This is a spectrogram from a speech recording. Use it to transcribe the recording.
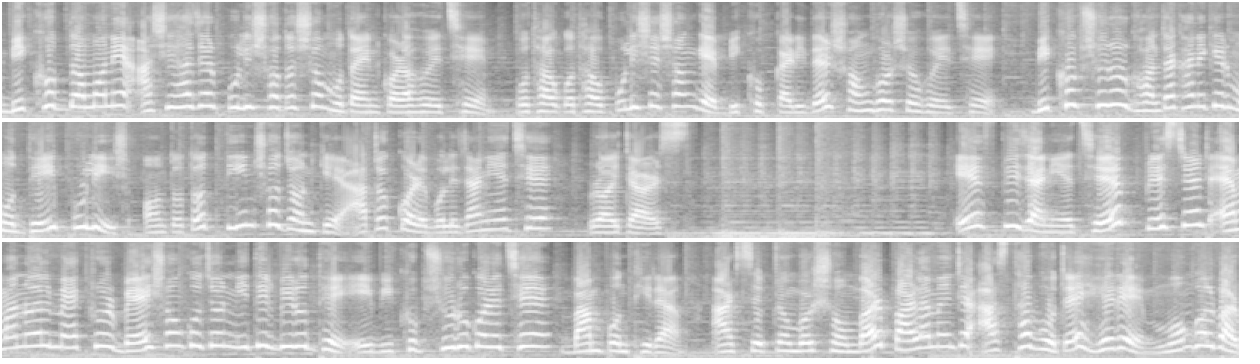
বিক্ষোভ দমনে আশি হাজার পুলিশ সদস্য মোতায়েন করা হয়েছে। কোথাও কোথাও পুলিশের সঙ্গে বিক্ষোভকারীদের সংঘর্ষ হয়েছে। বিক্ষোভ শুরুর ঘণ্টাখানেকের মধ্যেই পুলিশ অন্তত তিনশো জনকে আটক করে বলে জানিয়েছে রয়টার্স। এফপি জানিয়েছে, প্রেসিডেন্ট এমানুয়েল ম্যাক্রোর ব্যয় সংকোচন নীতির বিরুদ্ধে এই বিক্ষোভ শুরু করেছে বামপন্থীরা। আট সেপ্টেম্বর সোমবার পার্লামেন্টে আস্থা ভোটে হেরে মঙ্গলবার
